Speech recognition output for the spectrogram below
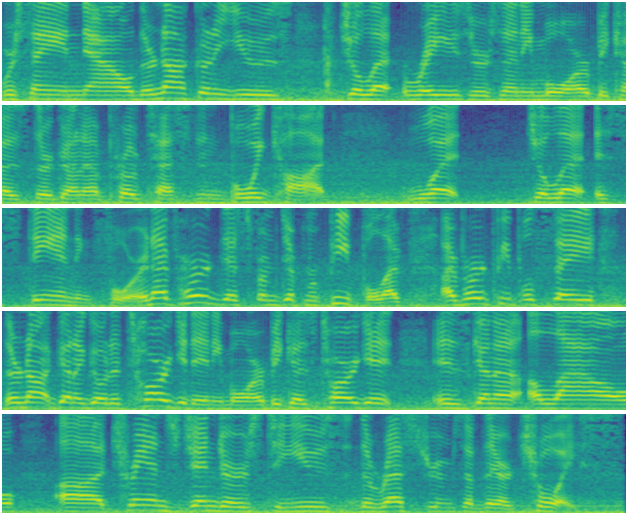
were saying now they're not going to use Gillette razors anymore because they're going to protest and boycott what Gillette is standing for. And I've heard this from different people. I've I've heard people say they're not going to go to Target anymore because Target is going to allow uh, transgenders to use the restrooms of their choice.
